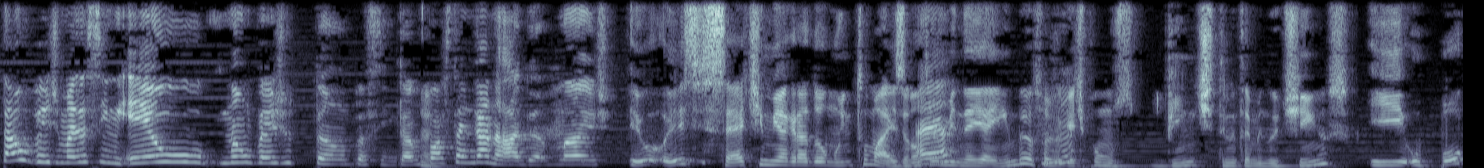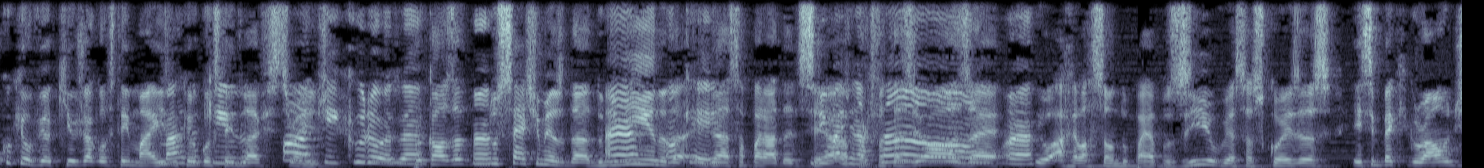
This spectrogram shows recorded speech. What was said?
talvez, mas assim, eu não vejo tanto assim, tá? Eu posso estar enganada, mas Eu, esse set me agradou muito mais. Eu não É? terminei ainda, eu só Uhum. joguei tipo uns 20, 30 minutinhos. E o pouco que eu vi aqui eu já gostei mais, mais do que eu gostei do Life is Ah, Strange. que curioso, é. Por causa do set mesmo, da- do É, menino, da- ok. e dessa parada de ser De a parte fantasiosa, é, é. a relação do pai abusivo e essas coisas. Esse background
